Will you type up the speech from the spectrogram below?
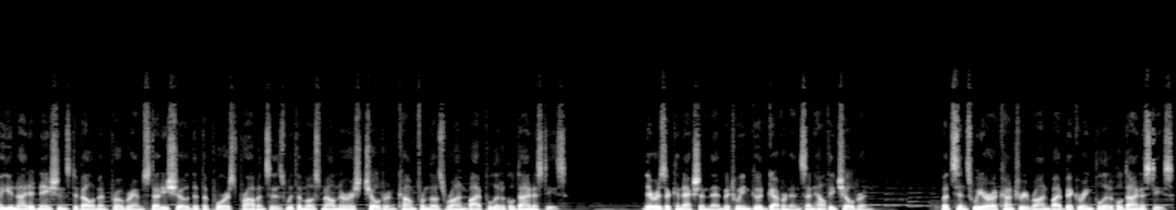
A United Nations Development Program study showed that the poorest provinces with the most malnourished children come from those run by political dynasties. There is a connection then between good governance and healthy children. But since we are a country run by bickering political dynasties,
